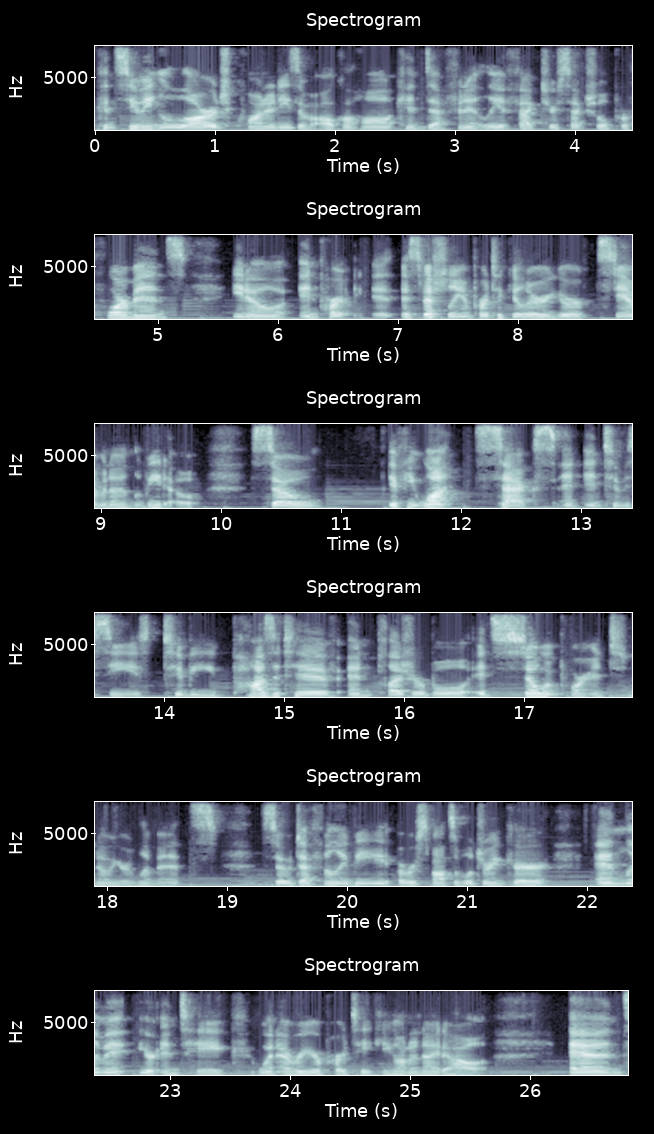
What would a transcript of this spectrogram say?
Consuming large quantities of alcohol can definitely affect your sexual performance, you know, in part, especially in particular, your stamina and libido. So, if you want sex and intimacy to be positive and pleasurable, it's so important to know your limits. So definitely be a responsible drinker and limit your intake whenever you're partaking on a night out. And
